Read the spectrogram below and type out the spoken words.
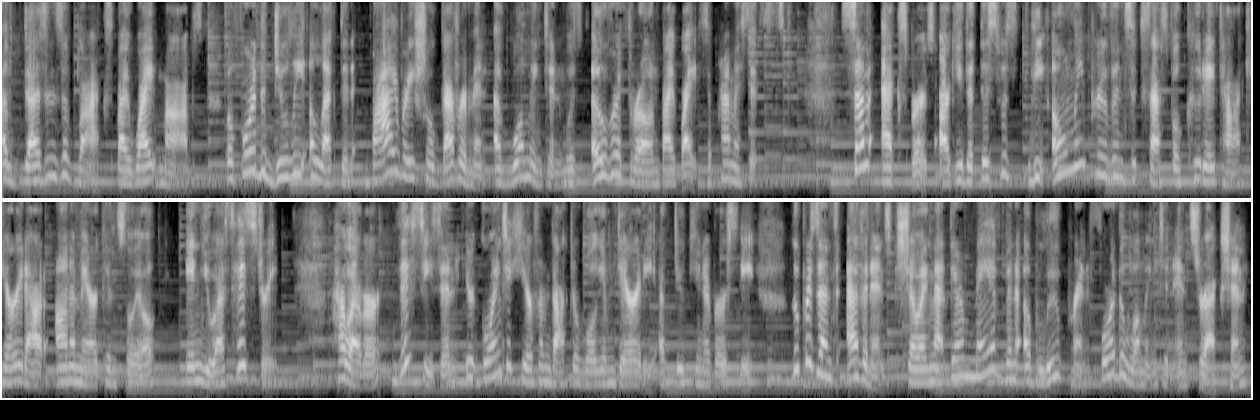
of dozens of Blacks by white mobs before the duly elected biracial government of Wilmington was overthrown by white supremacists. Some experts argue that this was the only proven successful coup d'etat carried out on American soil in U.S. history. However, this season, you're going to hear from Dr. William Darity of Duke University, who presents evidence showing that there may have been a blueprint for the Wilmington insurrection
